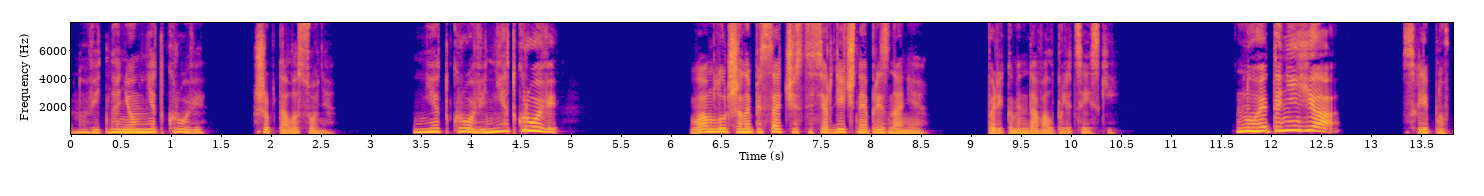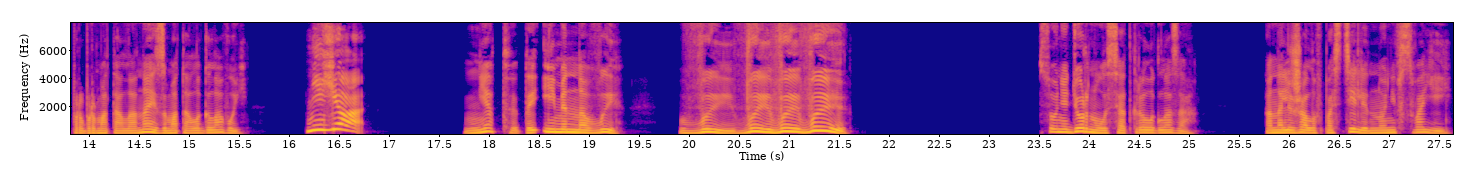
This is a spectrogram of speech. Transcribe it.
«Но ведь на нем нет крови», — шептала Соня. «Нет крови, нет крови!» «Вам лучше написать чистосердечное признание», — порекомендовал полицейский. «Но это не я!» — схлипнув, пробормотала она и замотала головой. «Не я!» «Нет, это именно вы! Вы, вы, вы, вы!» Соня дернулась и открыла глаза. Она лежала в постели, но не в своей.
